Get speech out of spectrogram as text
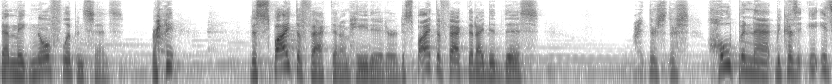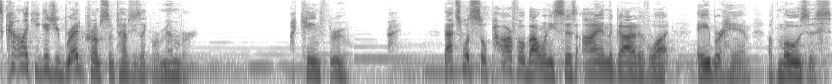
that make no flipping sense, right? Despite the fact that I'm hated or despite the fact that I did this, right? There's, there's hope in that because it, it's kind of like he gives you breadcrumbs sometimes. He's like, remember, I came through. That's what's so powerful about when he says, I am the God of what? Abraham, of Moses,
